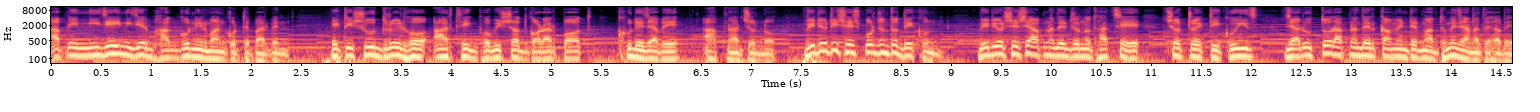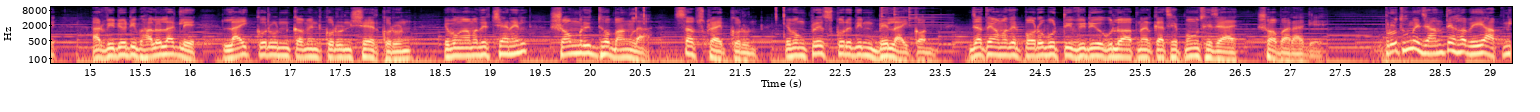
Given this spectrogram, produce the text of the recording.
আপনি নিজেই নিজের ভাগ্য নির্মাণ করতে পারবেন। একটি সুদৃঢ় আর্থিক ভবিষ্যৎ গড়ার পথ খুলে যাবে আপনার জন্য। ভিডিওটি শেষ পর্যন্ত দেখুন। ভিডিওর শেষে আপনাদের জন্য থাকছে ছোট্ট একটি কুইজ, যার উত্তর আপনাদের কমেন্টের মাধ্যমে জানাতে হবে। আর ভিডিওটি ভালো লাগলে লাইক করুন, কমেন্ট করুন, শেয়ার করুন এবং আমাদের চ্যানেল সমৃদ্ধ বাংলা সাবস্ক্রাইব করুন এবং প্রেস করে দিন বেল আইকন, যাতে আমাদের পরবর্তী ভিডিওগুলো আপনার কাছে পৌঁছে যায় সবার আগে। প্রথমে জানতে হবে আপনি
